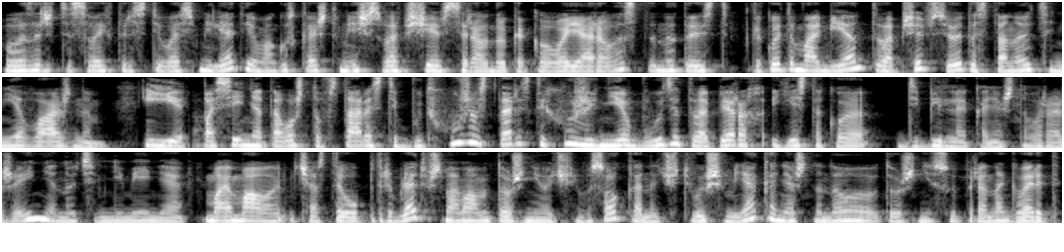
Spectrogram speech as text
в возрасте своих 38 лет, я могу сказать, что мне сейчас вообще все равно, какого я роста. Ну, то есть в какой-то момент вообще все это становится неважным. И опасение того, что в старости будет хуже, в старости хуже не будет. Во-первых, есть такое дебильное, конечно, выражение, но тем не менее, моя мама часто его употребляет, потому что моя мама тоже не очень высокая, она чуть выше меня, конечно, но тоже не супер. Она говорит,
